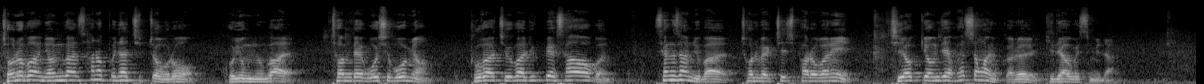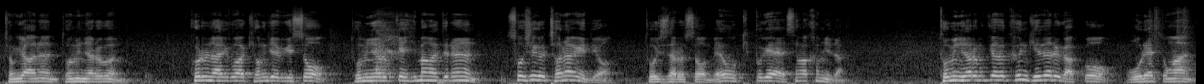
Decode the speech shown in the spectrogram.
전후반 연간 산업 분야 집중으로 고용 유발 1,155명, 부가치 유발 604억 원, 생산 유발 1,578억 원의 지역 경제 활성화 효과를 기대하고 있습니다. 존경하는 도민 여러분, 코로나19와 경제 위기 속 도민 여러분께 희망을 드리는 소식을 전하게 되어 도지사로서 매우 기쁘게 생각합니다. 도민 여러분께서 큰 기대를 갖고 오랫동안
